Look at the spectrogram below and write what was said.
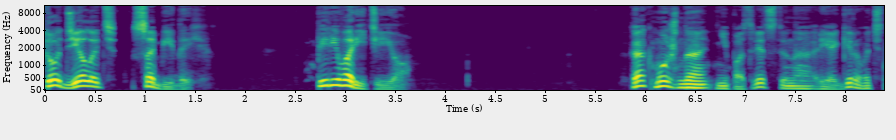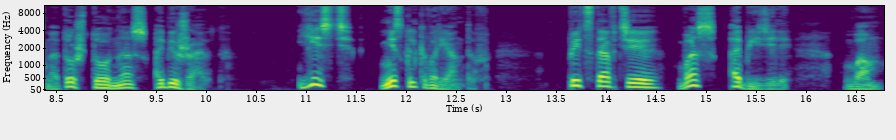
Что делать с обидой? Переварить ее. Как можно непосредственно реагировать на то, что нас обижают? Есть несколько вариантов. Представьте, вас обидели. Вам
